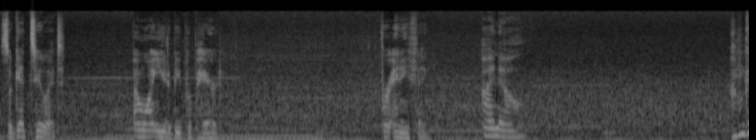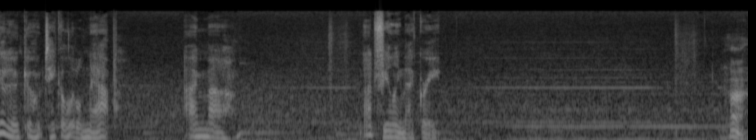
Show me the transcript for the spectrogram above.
So get to it. I want you to be prepared. For anything. I know. I'm gonna go take a little nap. I'm, uh. not feeling that great. Huh.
